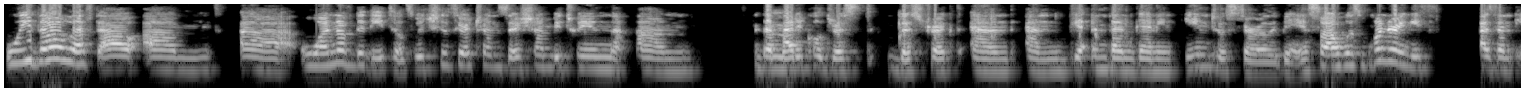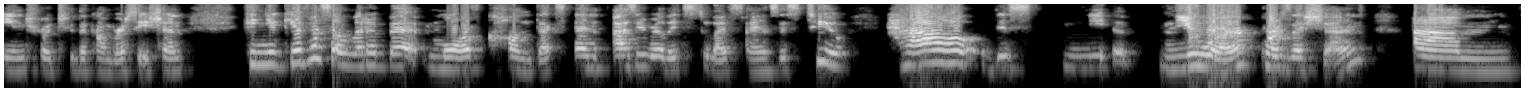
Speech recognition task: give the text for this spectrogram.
we though left out um, uh, one of the details, which is your transition between um, the medical dist- district and and get, and then getting into Sterling Bay. So I was wondering if, as an intro to the conversation, can you give us a little bit more of context and as it relates to life sciences too, how this newer position um,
